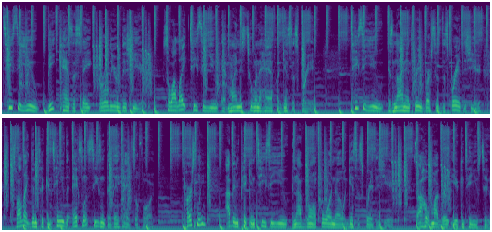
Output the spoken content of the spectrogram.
TCU beat Kansas State earlier this year, so I like TCU at minus two and a half against the spread. TCU is 9 and 3 versus the spread this year, so I like them to continue the excellent season that they had so far. Personally, I've been picking TCU and I've gone 4 0 against the spread this year, so I hope my great year continues too.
